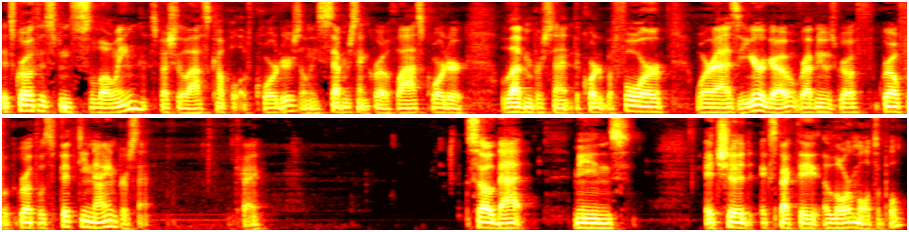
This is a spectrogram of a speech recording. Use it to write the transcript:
its growth has been slowing, especially the last couple of quarters. Only 7% growth last quarter, 11% the quarter before, whereas a year ago, revenue was growth growth growth was 59%. Okay. So that means it should expect a, a lower multiple,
